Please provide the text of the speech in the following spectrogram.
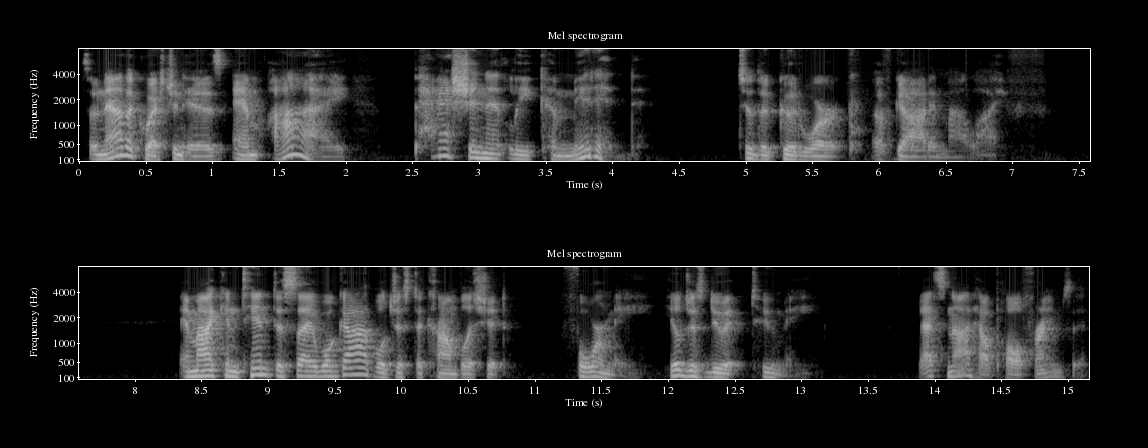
So now the question is Am I passionately committed to the good work of God in my life? Am I content to say, well, God will just accomplish it for me? He'll just do it to me. That's not how Paul frames it.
